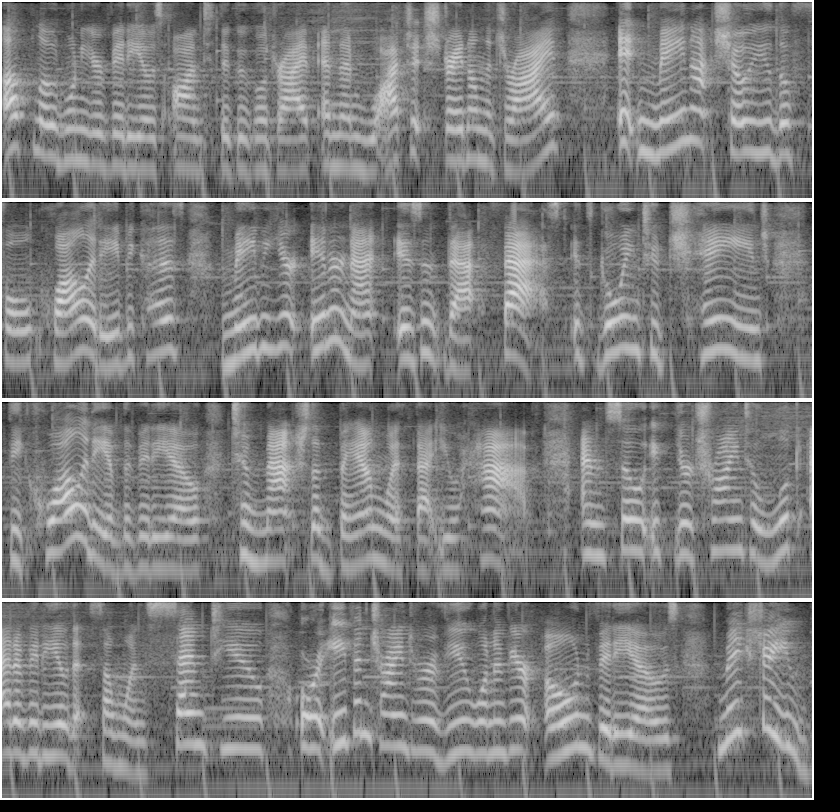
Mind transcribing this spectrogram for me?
upload one of your videos onto the Google Drive and then watch it straight on the drive, it may not show you the full quality because maybe your internet isn't that fast. It's going to change change the quality of the video to match the bandwidth that you have. And so if you're trying to look at a video that someone sent you, or even trying to review one of your own videos, make sure you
